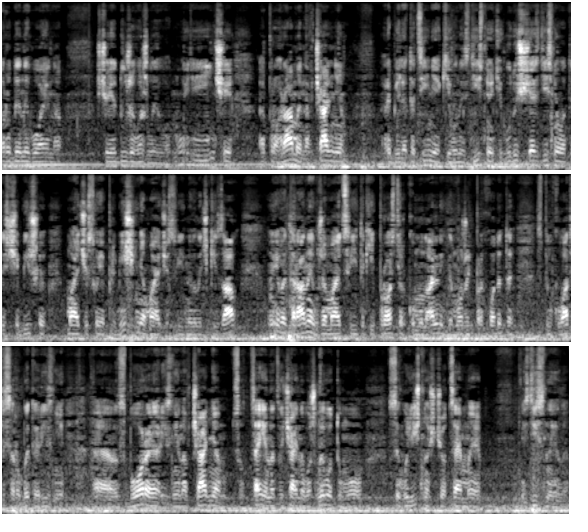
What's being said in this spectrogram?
родини воїна, що є дуже важливо. Ну і інші програми навчальні. Реабілітаційні, які вони здійснюють, і будуть ще здійснювати ще більше, маючи своє приміщення, маючи свій невеличкий зал. Ну і ветерани вже мають свій такий простір комунальний, де можуть приходити, спілкуватися, робити різні е, збори, різні навчання. Це, це є надзвичайно важливо, тому символічно, що це ми здійснили.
